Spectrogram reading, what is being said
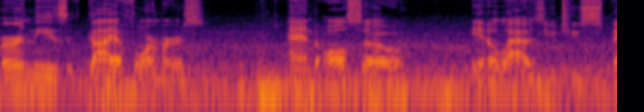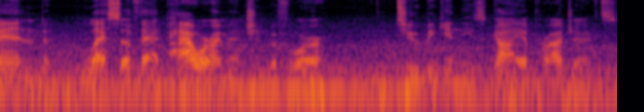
earn these Gaia formers, and also it allows you to spend less of that power I mentioned before to begin these Gaia projects.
